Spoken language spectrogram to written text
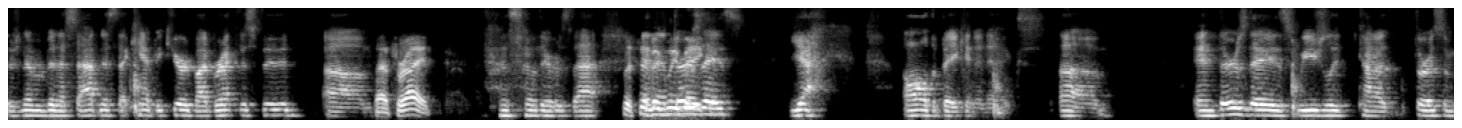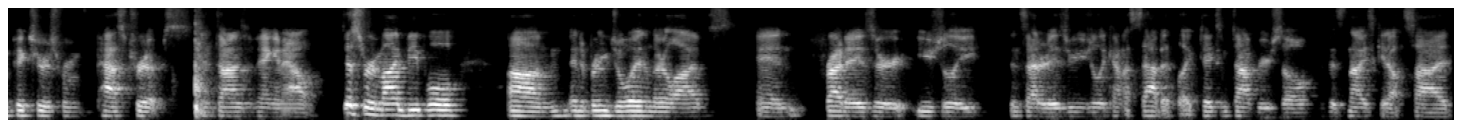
there's never been a sadness that can't be cured by breakfast food. Um, That's right. so there was that. Specifically Thursdays, bacon. yeah, all the bacon and eggs. Um, and Thursdays, we usually kind of throw some pictures from past trips and times of hanging out, just to remind people um, and to bring joy in their lives. And Fridays are usually, and Saturdays are usually kind of Sabbath. Like, take some time for yourself. If it's nice, get outside.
